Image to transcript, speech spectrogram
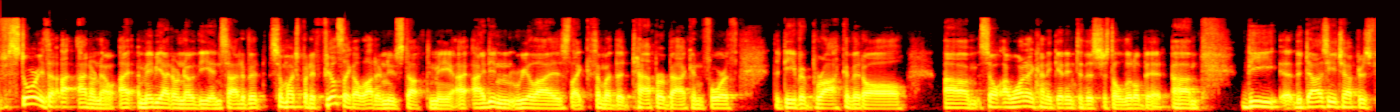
stories that I, I don't know. I, maybe I don't know the inside of it so much, but it feels like a lot of new stuff to me. I, I didn't realize like some of the Tapper back and forth, the David Brock of it all. Um, so I want to kind of get into this just a little bit. Um, the the dossier chapter is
